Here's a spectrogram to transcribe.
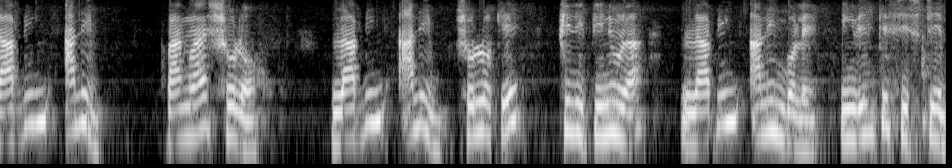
লাবিং আনিম, বাংলায় ষোলো। লাবিং আনিম ষোলোকে ফিলিপিনোরা লাবিং আনিম বলে, ইংরেজিতে সিক্সটিন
